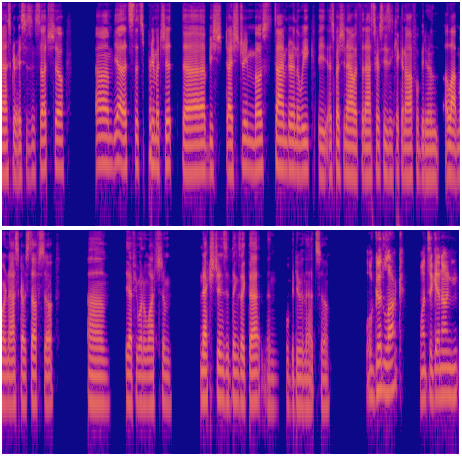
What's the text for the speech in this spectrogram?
NASCAR races and such. So um, yeah, that's that's pretty much it. Uh, be I stream most time during the week, be, especially now with the NASCAR season kicking off. We'll be doing a lot more NASCAR stuff. So, um, yeah, if you want to watch some next gens and things like that, then we'll be doing that. So, well, good luck once again on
